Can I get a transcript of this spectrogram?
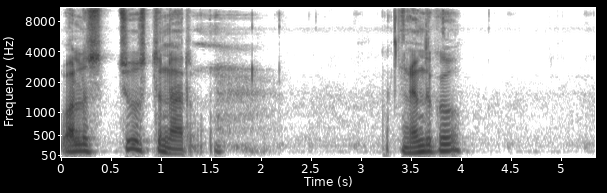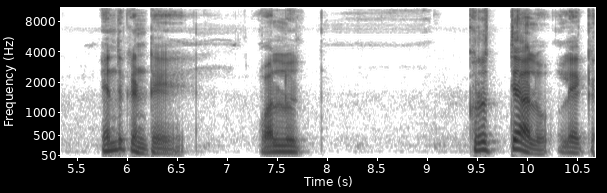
వాళ్ళు చూస్తున్నారు. ఎందుకు? ఎందుకంటే వాళ్ళు కృత్యాలు లేక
